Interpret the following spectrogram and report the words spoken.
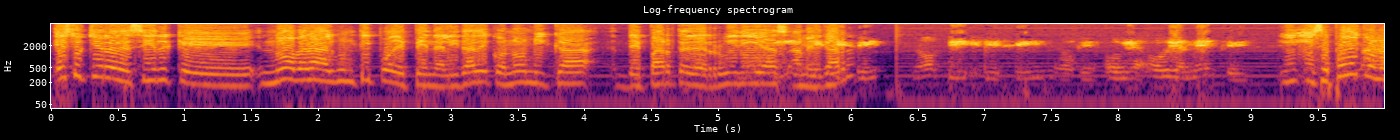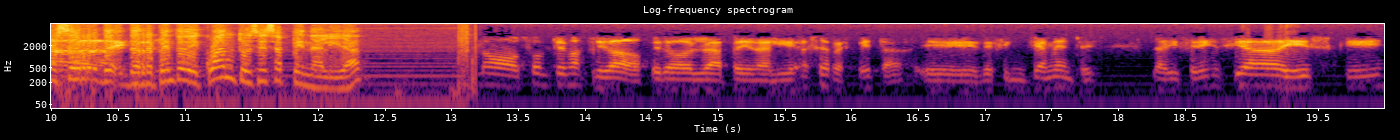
¿Esto quiere decir que no habrá algún tipo de penalidad económica de parte de Ruiz Díaz a Melgar? Sí, no, sí, sí, sí, obviamente. ¿Y, se puede conocer de, repente de cuánto es esa penalidad? No, son temas privados, pero la penalidad se respeta, eh, definitivamente. La diferencia es que,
